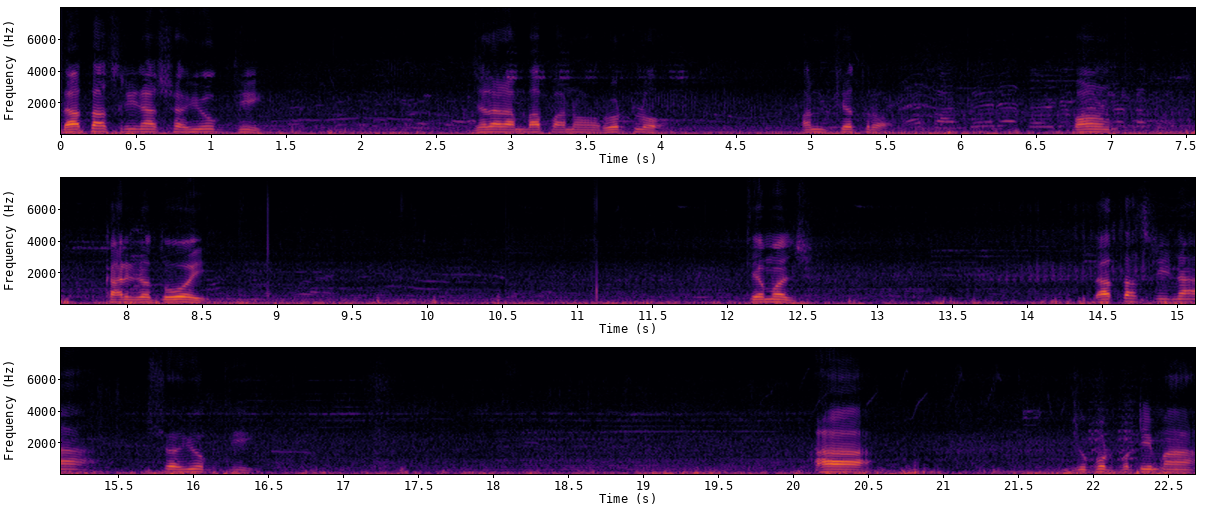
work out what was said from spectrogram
દાતાશ્રીના સહયોગથી જલારામ બાપાનો રોટલો અન્નક્ષેત્ર પણ કાર્યરત હોય. તેમજ દાતાશ્રીના સહયોગથી આ ઝુંપડપટ્ટીમાં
